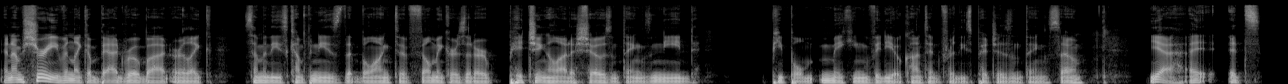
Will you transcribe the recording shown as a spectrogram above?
And I'm sure even like a bad robot or like some of these companies that belong to filmmakers that are pitching a lot of shows and things need people making video content for these pitches and things. So yeah, I, it's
